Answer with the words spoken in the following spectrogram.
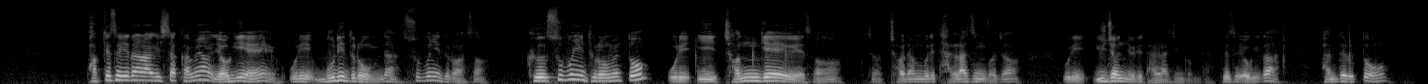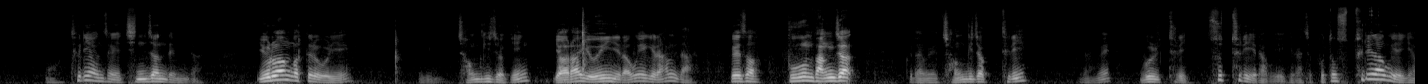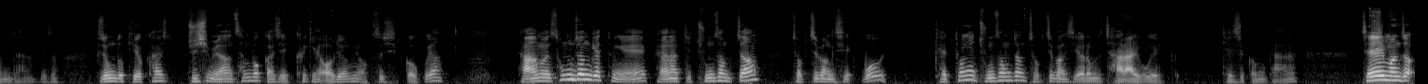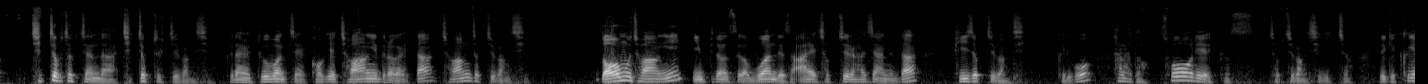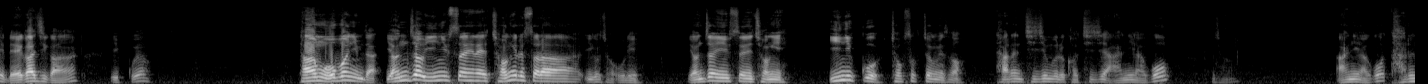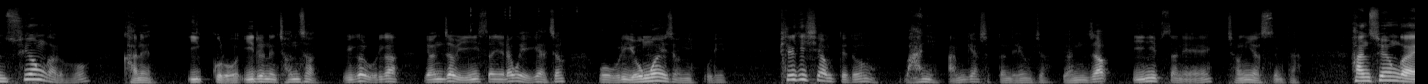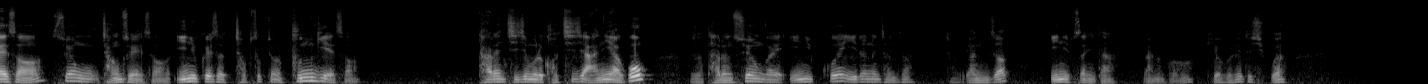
밖에서 일어나기 시작하면 여기에 우리 물이 들어옵니다. 수분이 들어와서 그 수분이 들어오면 또 우리 이 전기에 의해서 그죠? 절연물이 달라진 거죠. 우리 유전율이 달라진 겁니다. 그래서 여기가 반대로 또 뭐, 트리 현상에 진전됩니다. 이러한 것들을 우리, 전기적인 열화 요인이라고 얘기를 합니다. 그래서 부분 방전, 그 다음에 전기적 트리, 그 다음에 물트리, 수트리라고 얘기를 하죠. 보통 수트리라고 얘기합니다. 그래서 그 정도 기억해 주시면 3번까지 크게 어려움이 없으실 거고요. 다음은 송전계통의 변압기 중성점 접지 방식. 뭐 계통의 중성점 접지 방식 여러분들 잘 알고 계- 계실 겁니다. 제일 먼저 직접 접지한다. 직접 접지 방식. 그 다음에 두 번째 거기에 저항이 들어가 있다. 저항 접지 방식. 너무 저항이 임피던스가 무한돼서 아예 접지를 하지 않는다. 비접지 방식. 그리고 하나 더 소리액턴스 접지 방식이 있죠. 이렇게 크게 네 가지가 있고요. 다음 5번입니다. 연접 인입선의 정의를 써라 이거죠. 우리 연접 인입선의 정의 인입구 접속점에서 다른 지지물을 거치지 아니하고 그죠? 아니하고 다른 수영가로 가는 입구로 이르는 전선 이걸 우리가 연접 인입선이라고 얘기하죠. 뭐 우리 용어의 정의 우리 필기 시험 때도 많이 암기하셨던 내용이죠. 연접 인입선의 정의였습니다. 한 수영가에서 수영 장소에서 인입구에서 접속점을 분기해서 다른 지지물을 거치지 아니하고 그래서 다른 수영가의 인입구에 이르는 전선? 연접 인입선이다라는 거 기억을 해두시고요.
